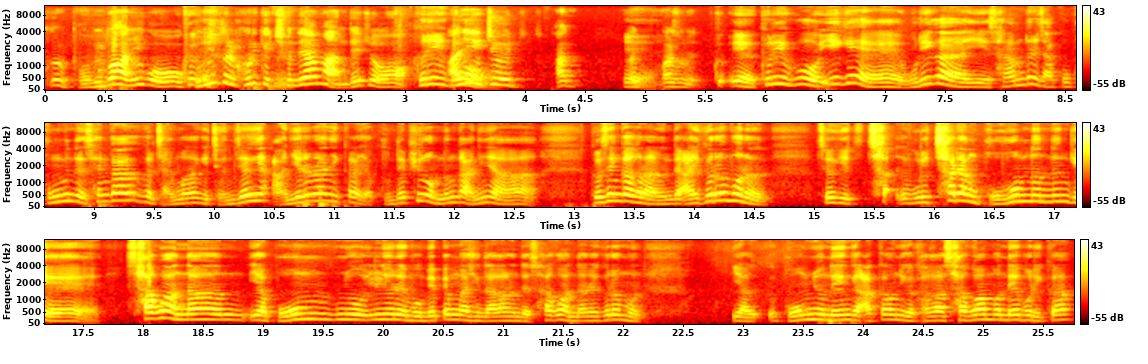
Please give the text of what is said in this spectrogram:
그 봉도 아니고 그- 군인들 그렇게 천대하면 안 되죠. 그리고- 아니 저 아, 예. 아, 말씀해. 그, 예 그리고 이게 우리가 이 사람들이 자꾸 국민들 생각을 잘못한 게 전쟁이 안 일어나니까 야 군대 필요 없는 거 아니냐 그 생각을 하는데 아니 그러면은 저기 차, 우리 차량 보험 넣는 게 사고 안 나는 야 보험료 1년에 뭐 몇백만씩 나가는데 사고 안 나네 그러면 야 보험료 내는 게 아까우니까 가가 사고 한번 내버릴까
